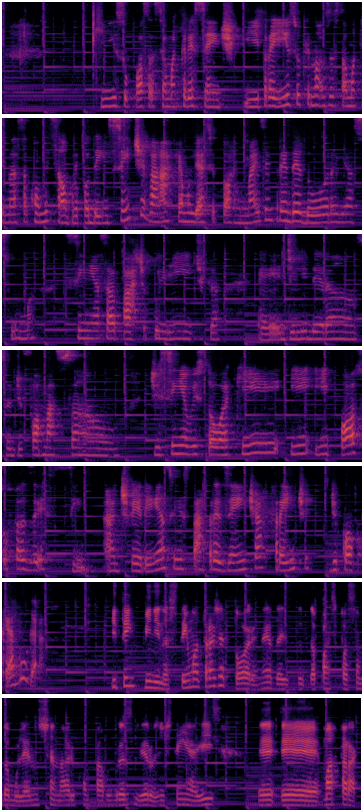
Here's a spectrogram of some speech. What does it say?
Que isso possa ser uma crescente. E para isso que nós estamos aqui nessa comissão, para poder incentivar que a mulher se torne mais empreendedora e assuma sim essa parte política, é, de liderança, de formação, de sim, eu estou aqui e, e, posso fazer sim a diferença e estar presente à frente de qualquer lugar. E tem, meninas, tem uma trajetória né, da, da participação da mulher no cenário contábil brasileiro. A gente tem aí é, é, Marta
